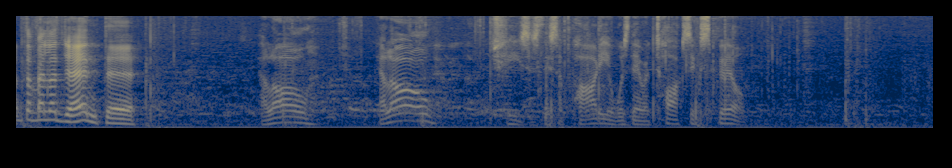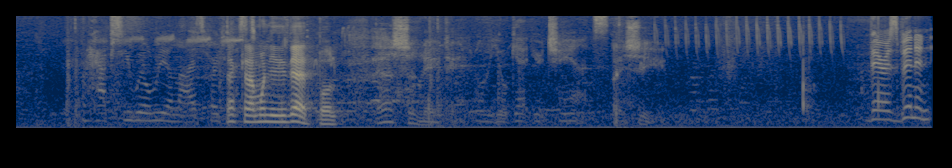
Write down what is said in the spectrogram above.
Quanta bella gente! Hello? Hello? Jesus, this a party or was there a toxic spill? Perhaps you will realize her C'è anche la destiny. moglie di Deadpool. Fascinating. Oh, you'll get your chance. I see. There has been an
